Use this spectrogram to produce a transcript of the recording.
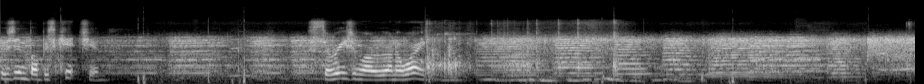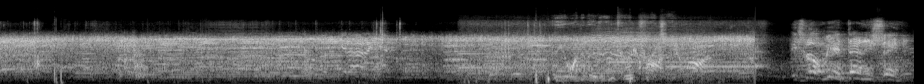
He was in Bobby's kitchen. It's the reason why we ran away. Get out of here. You want to move into a tragedy? He's locked me and Dennis in. Who?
